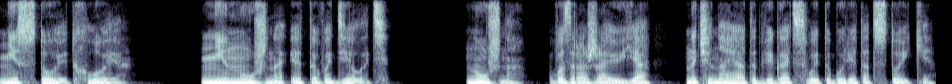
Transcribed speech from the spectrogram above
Не стоит, Хлоя. Не нужно этого делать. Нужно, возражаю я, начиная отодвигать свой табурет от стойки.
